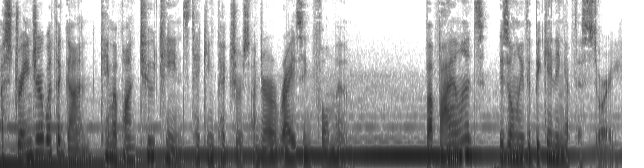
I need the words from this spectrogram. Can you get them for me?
A stranger with a gun came upon two teens taking pictures under a rising full moon. But violence is only the beginning of this story.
